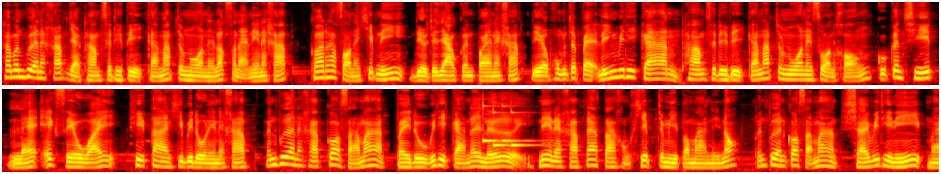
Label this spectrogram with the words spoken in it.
ถ้าเพื่อนๆนะครับอยากทำสถิติการนับจำนวนในลักษณะนี้นะครับก็ถ้าสอนในคลิปนี้เดี๋ยวจะยาวเกินไปนะครับ เดี๋ยวผมจะแปะลิงก์วิธีการทำสถิติการนับจำนวนในส่วนของ Google Sheet และ Excel ไว้ที่ใต้คลิปวิดีโอนี้นะครับ เพื่อนๆนะครับก็สามารถไปดูวิธีการได้เลย นี่นะครับหน้าตาของคลิปจะมีประมาณนี้เนาะเพื่อนๆก็สามารถใช้วิธีนี้มา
